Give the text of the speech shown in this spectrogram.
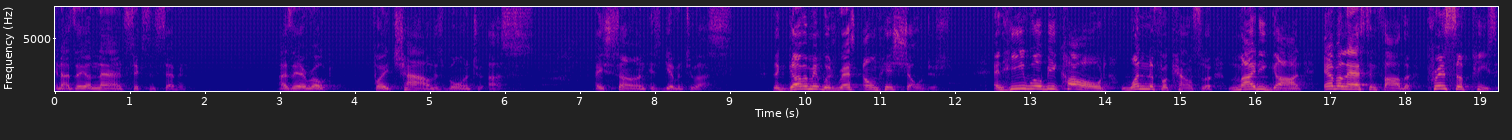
in Isaiah 9, 6 and 7. Isaiah wrote, For a child is born to us, a son is given to us. The government would rest on his shoulders, and he will be called Wonderful Counselor, Mighty God, Everlasting Father, Prince of Peace.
